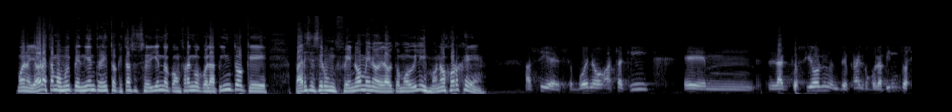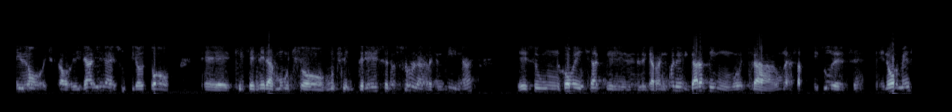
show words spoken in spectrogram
Bueno, y ahora estamos muy pendientes de esto que está sucediendo con Franco Colapinto, que parece ser un fenómeno del automovilismo, ¿no, Jorge? Así es. Bueno, hasta aquí eh, la actuación de Franco Colapinto ha sido extraordinaria, es un piloto eh, que genera mucho mucho interés, no solo en la Argentina, es un joven ya que desde que arrancó en el karting muestra unas aptitudes enormes.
